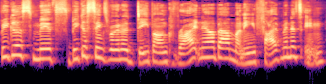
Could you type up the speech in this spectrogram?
biggest myths, biggest things we're going to debunk right now about money, five minutes in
